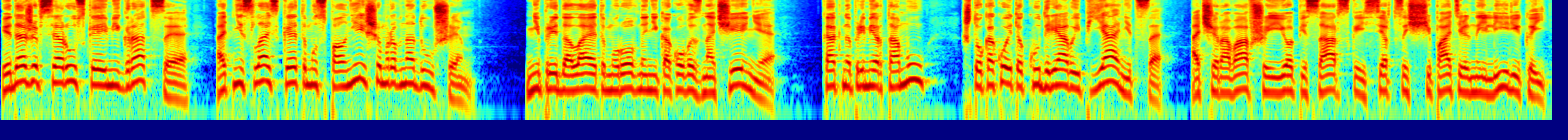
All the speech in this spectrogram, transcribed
И даже вся русская эмиграция отнеслась к этому с полнейшим равнодушием, не придала этому ровно никакого значения, как, например, тому, что какой-то кудрявый пьяница, очаровавший ее писарской сердцещипательной лирикой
